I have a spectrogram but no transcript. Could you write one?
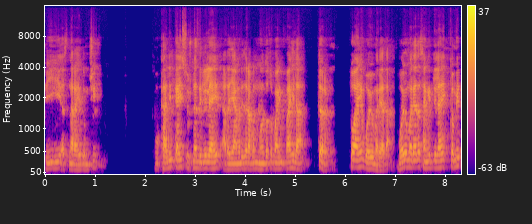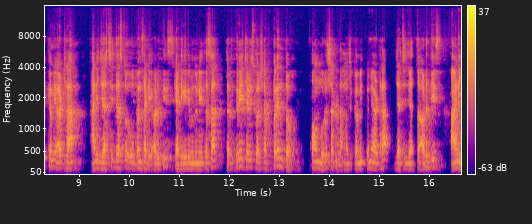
फी ही असणार आहे तुमची. खालील काही सूचना दिलेल्या आहेत. आता यामध्ये जर आपण महत्त्वाचा पॉईंट पाहिला तर तो आहे वयोमर्यादा. वयोमर्यादा सांगितलेली आहे कमीत कमी अठरा आणि जास्तीत जास्त ओपनसाठी अडतीस कॅटेगरीमधून येत असाल तर त्रेचाळीस वर्षापर्यंत फॉर्म भरू शकता. म्हणजे कमीत कमी अठरा जास्तीत जास्त अडतीस आणि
